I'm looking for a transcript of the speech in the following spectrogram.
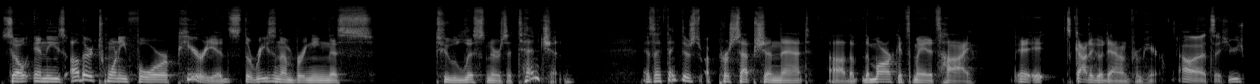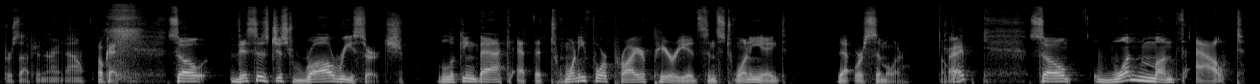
So in these other 24 periods, the reason I'm bringing this to listeners' attention is I think there's a perception that uh, the, the market's made its high. It, it's got to go down from here. Oh, that's a huge perception right now. Okay. So this is just raw research looking back at the 24 prior periods since 28 that were similar. Okay. So 1 month out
